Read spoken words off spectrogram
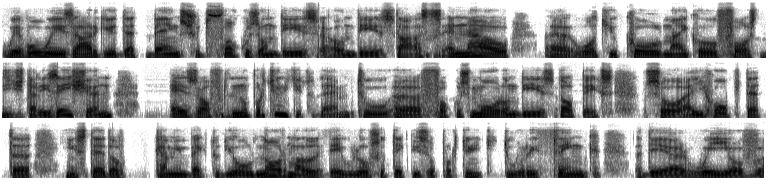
we have always argued that banks should focus on these on these tasks. And now uh, what you call michael forced digitalization has offered an opportunity to them to uh, focus more on these topics. So i hope that uh, instead of coming back to the old normal, they will also take this opportunity to rethink their way of uh,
